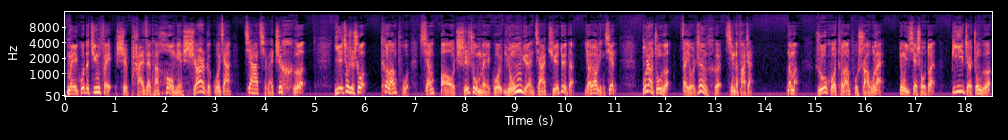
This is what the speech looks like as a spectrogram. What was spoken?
美国的军费是排在他后面十二个国家加起来之和。也就是说，特朗普想保持住美国永远加绝对的遥遥领先，不让中俄再有任何新的发展。那么，如果特朗普耍无赖，用一些手段逼着中俄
